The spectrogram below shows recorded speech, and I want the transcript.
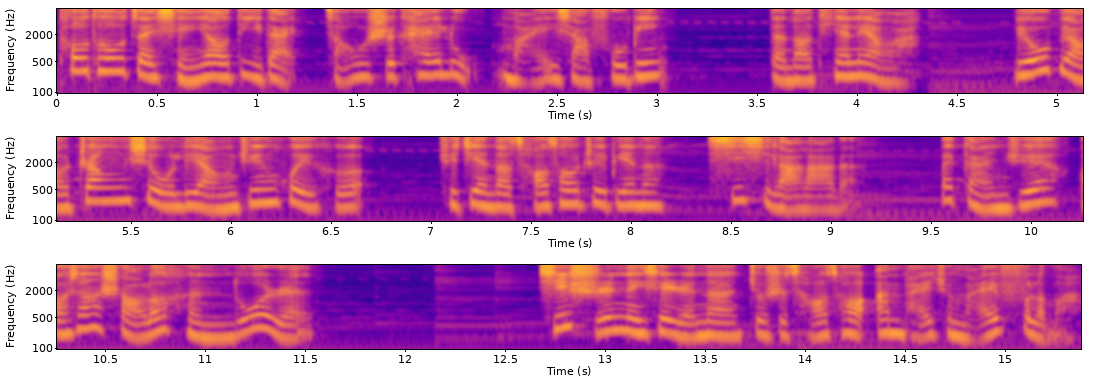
偷偷在险要地带凿石开路，埋下伏兵。等到天亮啊，刘表、张绣两军会合，却见到曹操这边呢稀稀拉拉的，那，感觉好像少了很多人。其实那些人呢，就是曹操安排去埋伏了嘛。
